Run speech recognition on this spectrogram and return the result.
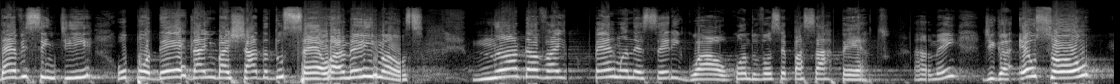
deve sentir o poder da embaixada do céu. Amém, irmãos? Nada vai permanecer igual quando você passar perto. Amém? Diga, eu sou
